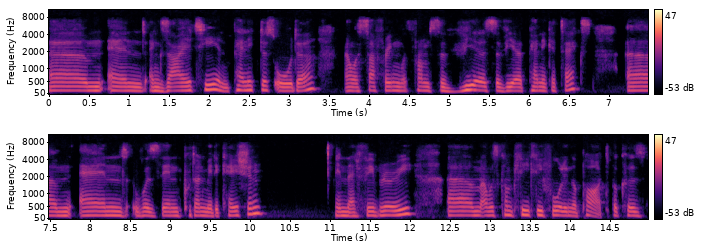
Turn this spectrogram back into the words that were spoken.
um, and anxiety and panic disorder. I was suffering with from severe, severe panic attacks, um, and was then put on medication in that February, um, I was completely falling apart because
